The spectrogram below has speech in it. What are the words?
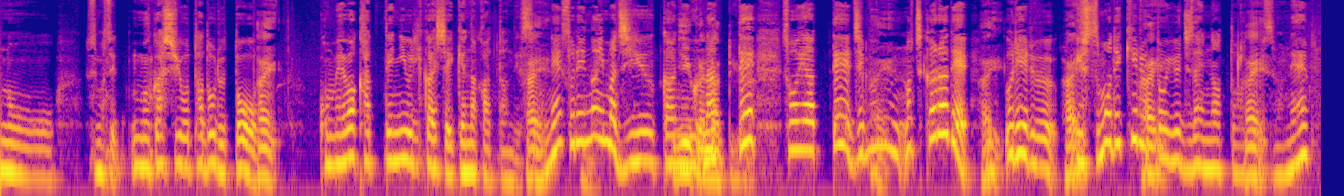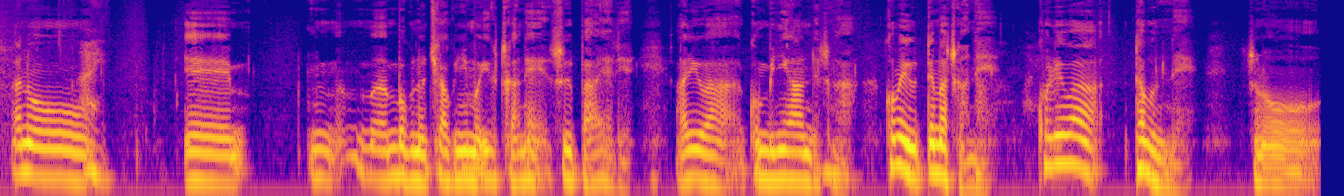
のすみません。昔をたどると、はい、米は勝手に売り返しちゃいけなかったんですよね、はい、それが今自由化になってそうやって自分の力で売れる、はい、輸出もできるという時代になったわけですよね。あのー、はい、えーまあ、僕の近くにもいくつかねスーパーやであるいはコンビニがあるんですが米売ってますかね。これは多分ねその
